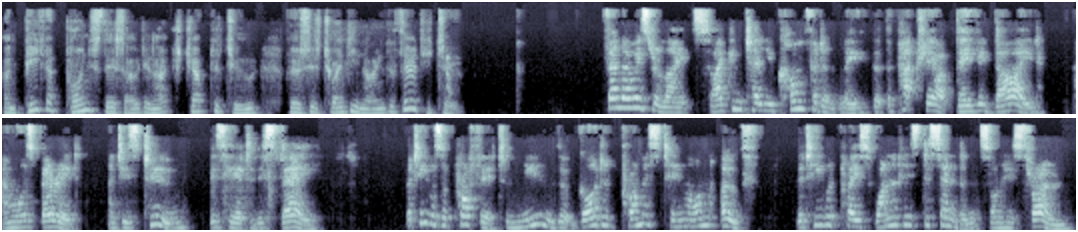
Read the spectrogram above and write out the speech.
And Peter points this out in Acts chapter 2, verses 29 to 32. Fellow Israelites, I can tell you confidently that the patriarch David died and was buried, and his tomb is here to this day. But he was a prophet and knew that God had promised him on oath that he would place one of his descendants on his throne.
